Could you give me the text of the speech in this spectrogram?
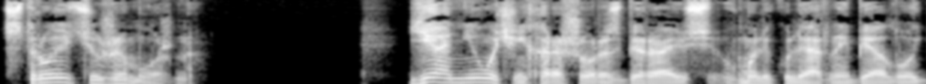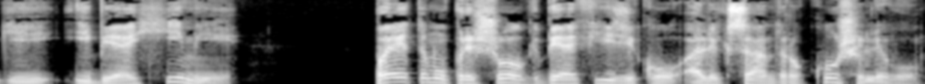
строить уже можно. Я не очень хорошо разбираюсь в молекулярной биологии и биохимии, поэтому пришел к биофизику Александру Кушелеву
